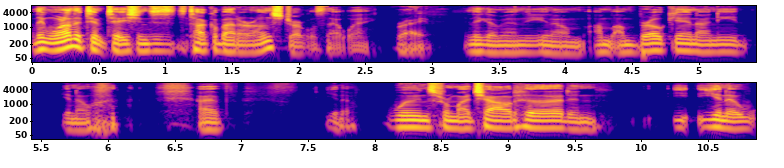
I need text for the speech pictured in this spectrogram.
I think one of the temptations is to talk about our own struggles that way. Right. And they go, man, you know, I'm I'm broken. I need, you know, I have, you know, wounds from my childhood, and you know,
